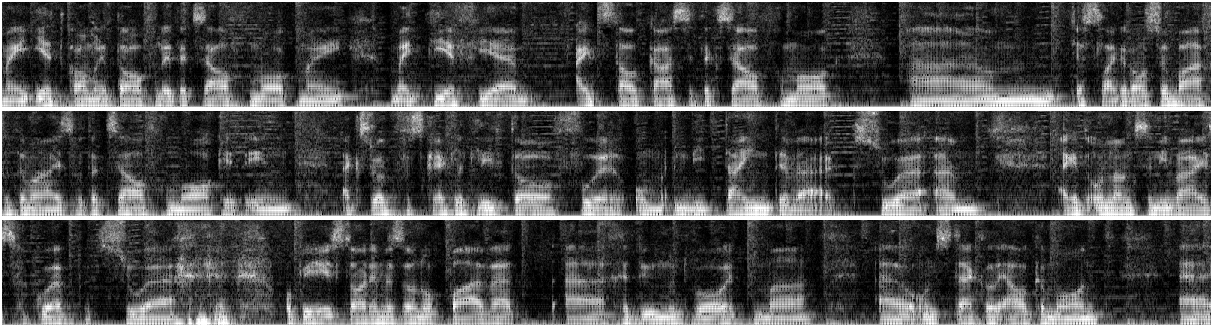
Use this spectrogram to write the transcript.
my eetkamertafel het ek self gemaak, my my TV uitstalkas het ek self gemaak. Um just like it also baie goed in my huis wat ek self gemaak het en ek is ook verskriklik lief daarvoor om in die tuin te werk. So um ek het onlangs 'n nuwe huis gekoop. So op hierdie stadium is daar nog baie wat uh gedoen moet word, maar uh ons tackle elke maand uh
